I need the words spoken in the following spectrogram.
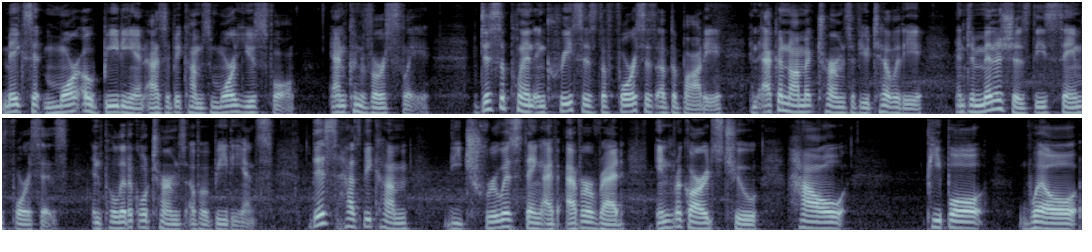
makes it more obedient as it becomes more useful, and conversely. Discipline increases the forces of the body in economic terms of utility and diminishes these same forces in political terms of obedience. This has become the truest thing I've ever read in regards to how people will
